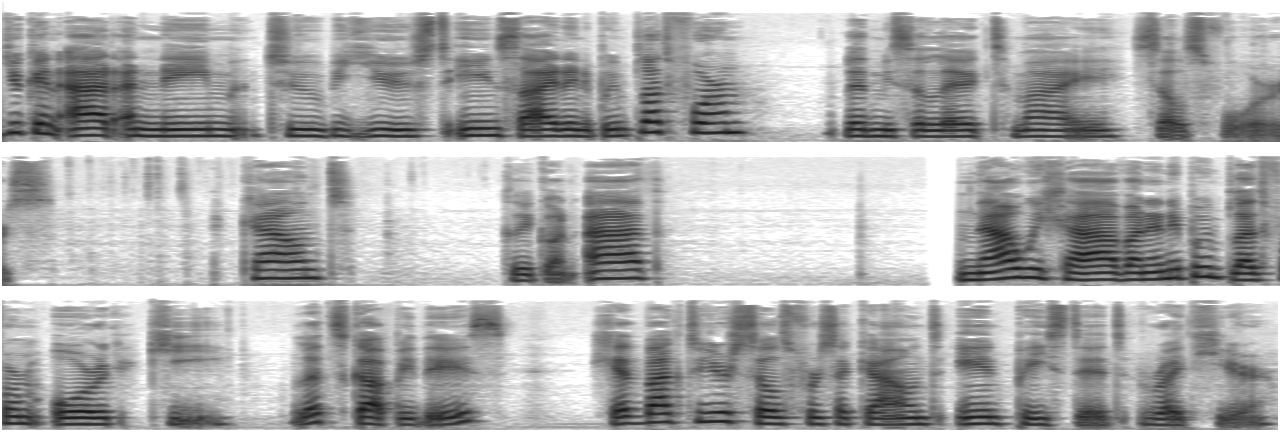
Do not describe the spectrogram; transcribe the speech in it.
You can add a name to be used inside Anypoint platform. Let me select my Salesforce account. Click on Add. Now we have an Anypoint platform org key. Let's copy this, head back to your Salesforce account and paste it right here.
